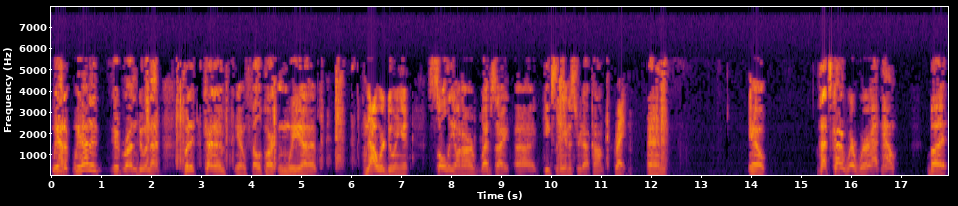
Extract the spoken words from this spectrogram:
we had a we had a good run doing that, but it kind of you know fell apart, and we uh now we're doing it solely on our website, uh, geeksoftheindustry.com, Right. and you know that's kind of where we're at now, but.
